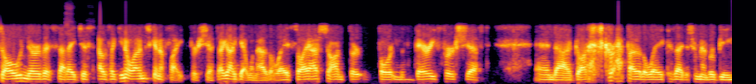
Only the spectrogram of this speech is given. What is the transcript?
so nervous that I just, I was like, you know what, I'm just going to fight for shift. I got to get one out of the way. So I asked Sean Thor- Thornton the very first shift and uh, got a scrap out of the way because I just remember being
